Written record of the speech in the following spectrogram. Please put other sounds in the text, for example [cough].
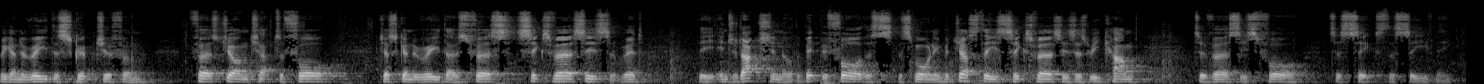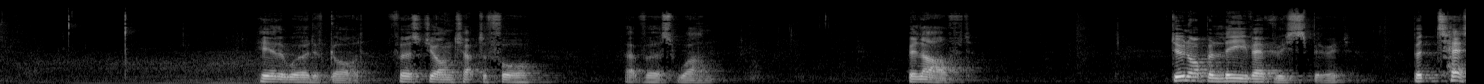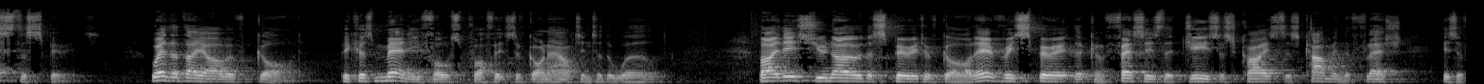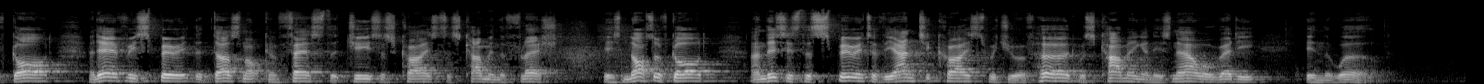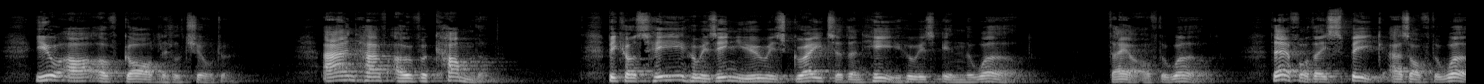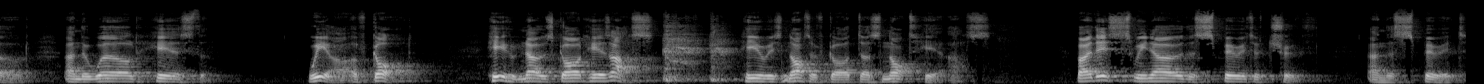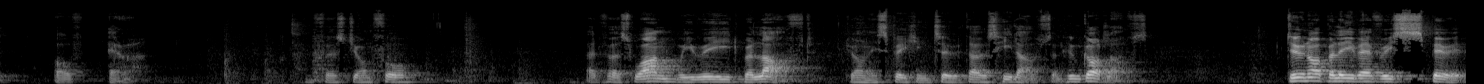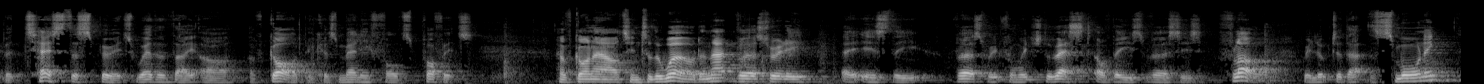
We're going to read the scripture from 1 John chapter 4. Just going to read those first six verses. that read the introduction or the bit before this, this morning, but just these six verses as we come to verses 4 to 6 this evening. Hear the word of God. 1 John chapter 4 at verse 1. Beloved, do not believe every spirit, but test the spirits, whether they are of God, because many false prophets have gone out into the world. By this you know the Spirit of God. Every spirit that confesses that Jesus Christ has come in the flesh is of God, and every spirit that does not confess that Jesus Christ has come in the flesh is not of God. And this is the spirit of the Antichrist, which you have heard was coming and is now already in the world. You are of God, little children, and have overcome them, because he who is in you is greater than he who is in the world. They are of the world. Therefore they speak as of the world, and the world hears them. We are of God. He who knows God hears us. He who is not of God does not hear us. By this we know the spirit of truth and the spirit of error. In 1 John 4, at verse 1, we read, Beloved. John is speaking to those he loves and whom God loves. Do not believe every spirit, but test the spirits whether they are of God, because many false prophets have gone out into the world. And that verse really uh, is the verse from which the rest of these verses flow. We looked at that this morning,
